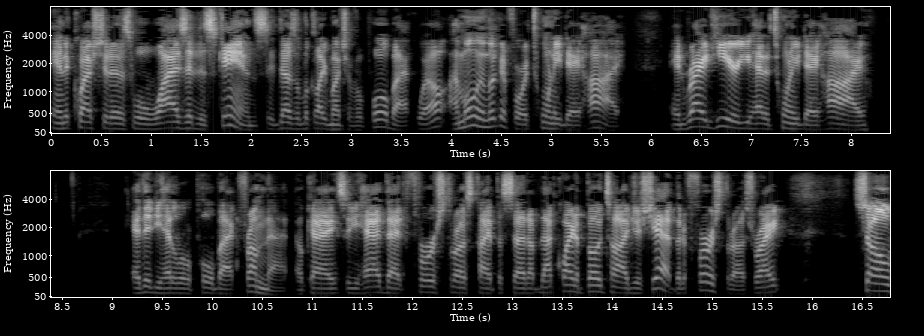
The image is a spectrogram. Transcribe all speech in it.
And the question is, well, why is it in scans? It doesn't look like much of a pullback. Well, I'm only looking for a 20 day high. And right here, you had a 20 day high, and then you had a little pullback from that. Okay. So you had that first thrust type of setup, not quite a bow tie just yet, but a first thrust, right? So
